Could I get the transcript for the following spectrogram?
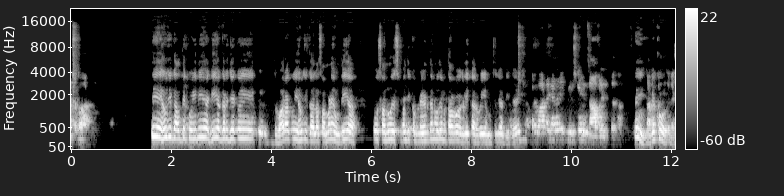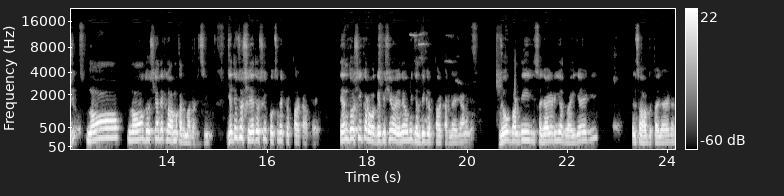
ਪਰਿਵਾਰ ਨੂੰ। ਨਹੀਂ। ਇਹੋ ਜੀ ਗੱਲ ਤੇ ਕੋਈ ਨਹੀਂ ਹੈਗੀ। ਅਗਰ ਜੇ ਕੋਈ ਦੁਬਾਰਾ ਕੋਈ ਇਹੋ ਜੀ ਗੱਲ ਸਾਹਮਣੇ ਆਉਂਦੀ ਆ ਤਾਂ ਸਾਨੂੰ ਇਸ ਸੰਬੰਧੀ ਕੰਪਲੇਂਟ ਦੇਣ। ਉਹਦੇ ਮੁਤਾਬਕ ਅਗਲੀ ਕਾਰਵਾਈ ਅਮਲ ਚ ਲਿਆਂਦੀ ਜਾਏਗੀ। ਪਰਿਵਾਰ ਦਾ ਕਹਿੰਦਾ ਜੀ ਪੁਲਿਸ ਨੇ ਇਨਸਾਫ ਨਹੀਂ ਦਿੱਤਾ ਸਾਨੂੰ ਨਹੀਂ ਦੇਖੋ 9 9 ਦੋਸ਼ੀਆਂ ਦੇ ਖਿਲਾਫ ਮੁਕੱਦਮਾ ਦਰਜ ਸੀ। ਜਿਹਦੇ ਚੋਂ 6 ਦੋਸ਼ੀ ਪੁਲਿਸ ਨੇ ਗ੍ਰਿਫਤਾਰ ਕਰ ਲਏ। ਤਿੰਨ ਦੋਸ਼ੀ ਘਰੋਂ ਅੱਗੇ ਪਿੱਛੇ ਹੋਏ ਨੇ ਉਹ ਵੀ ਜਲਦੀ ਗ੍ਰਿਫਤਾਰ ਕਰ ਲਏ ਜਾਣਗੇ। ਜੋ ਬਣਦੀ ਸਜ਼ਾ ਜਿਹੜੀ ਉਹ ਦਵਾਈ ਜਾਏਗੀ। ਇਨਸਾਫ ਦਿੱਤਾ ਜਾਏਗਾ।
